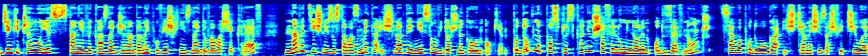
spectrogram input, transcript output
dzięki czemu jest w stanie wykazać, że na danej powierzchni znajdowała się krew, nawet jeśli została zmyta i ślady nie są widoczne gołym okiem. Podobno po spryskaniu szafy luminolem od wewnątrz, cała podłoga i ściany się zaświeciły,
